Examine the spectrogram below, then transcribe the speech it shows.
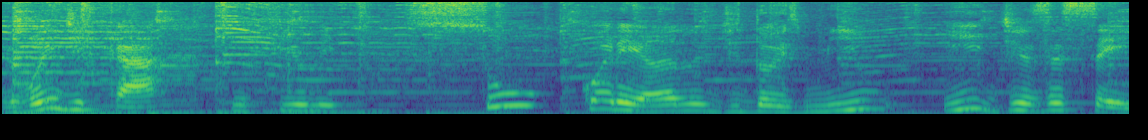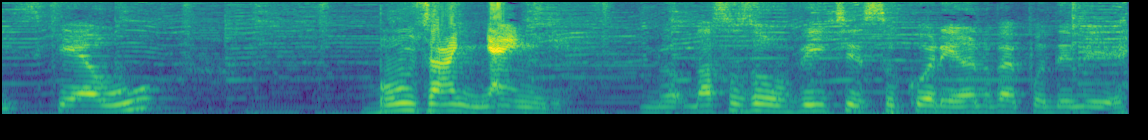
Eu vou indicar um filme sul-coreano de 2016, que é o Busangyang. No- Nossos ouvintes sul-coreanos vai poder me,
